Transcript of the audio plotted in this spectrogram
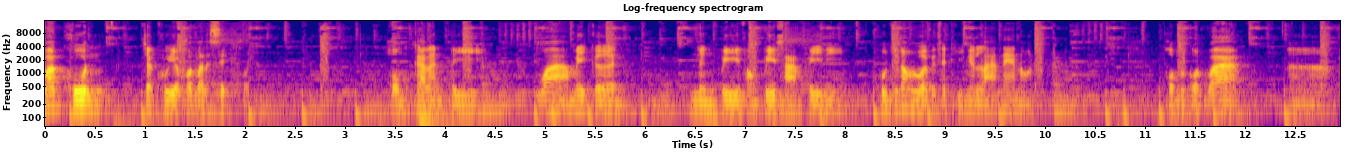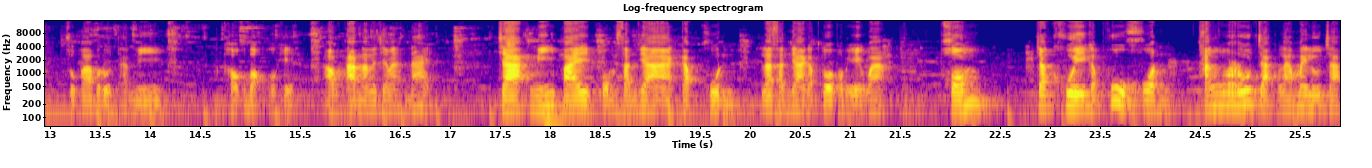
ว่าคุณจะคุยกับคนวันละสิบคน ผมการันตีว่าไม่เกิน 1 ปี 2 ปี 3 ปีนี้ คุณจะต้องรวยเป็นเศรษฐีเงินล้านแน่นอน ผมปรากฏว่าสุภาพบุรุษท่านนี้เขาก็บอกโอเค เอาตามนั้นเลยใช่ไหมได้ จากนี้ไปผมสัญญากับคุณและสัญญากับตัวผมเองว่า ผมจะคุยกับผู้คนทั้งรู้จักและไม่รู้จัก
